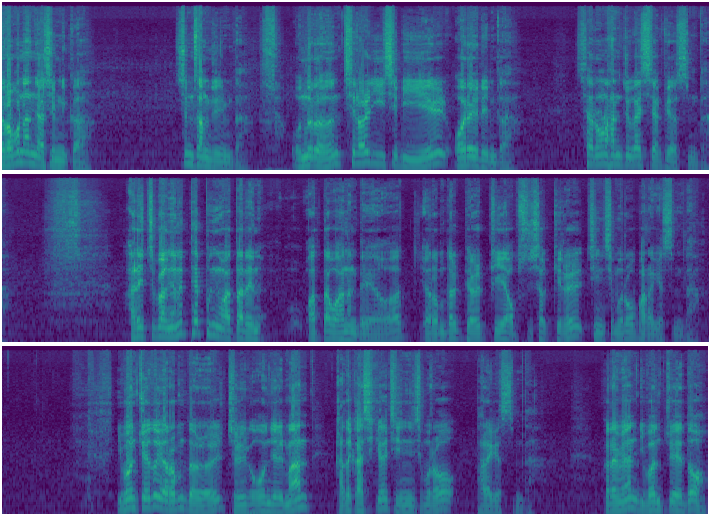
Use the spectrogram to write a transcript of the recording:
여러분 안녕하십니까? 심상준입니다. 오늘은 7월 22일 월요일입니다. 새로운 한 주가 시작되었습니다. 아랫지방에는 태풍이 왔다래, 왔다고 하는데요. 여러분들 별 피해 없으셨기를 진심으로 바라겠습니다. 이번 주에도 여러분들 즐거운 일만 가득하시길 진심으로 바라겠습니다. 그러면 이번 주에도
